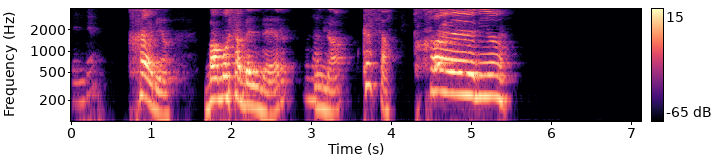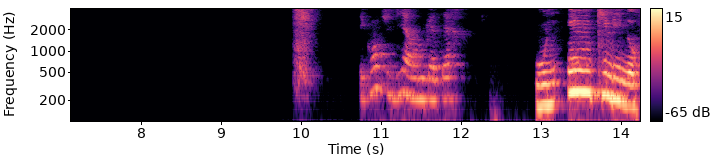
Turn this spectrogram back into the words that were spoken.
vender Très bien. Vamos a vender una una casa. Très bien. Et comment tu dis un locataire? Un inquilino.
